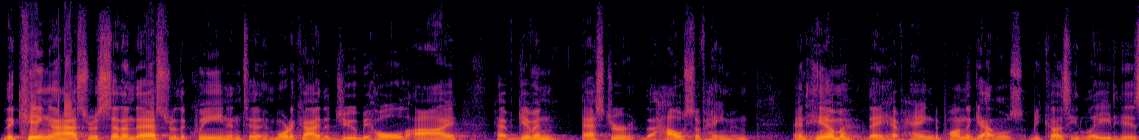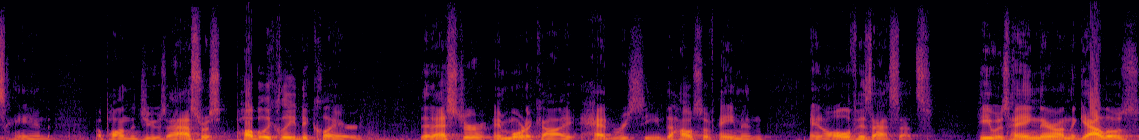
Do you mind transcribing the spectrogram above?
the king Ahasuerus said unto Esther the queen and to Mordecai the Jew, Behold, I have given Esther the house of Haman, and him they have hanged upon the gallows because he laid his hand upon the Jews. Ahasuerus publicly declared that Esther and Mordecai had received the house of Haman and all of his assets. He was hanged there on the gallows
